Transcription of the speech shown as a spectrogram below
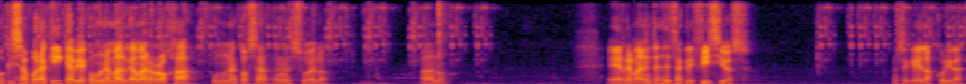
O quizá por aquí que había como una amalgama roja Como una cosa en el suelo. Ah, no. Eh, remanentes de sacrificios. No sé qué de la oscuridad.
